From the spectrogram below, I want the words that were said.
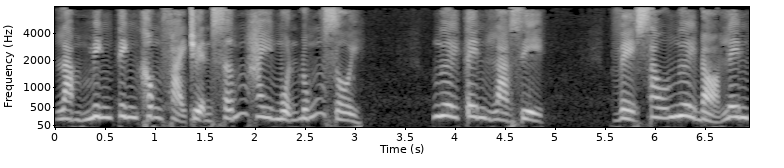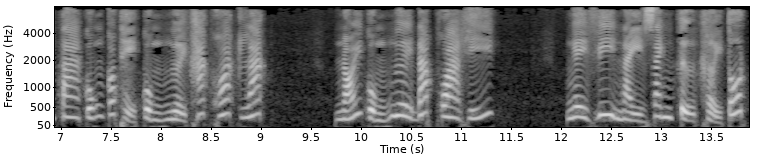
Làm minh tinh không phải chuyện sớm hay muộn đúng rồi. Ngươi tên là gì? Về sau ngươi đỏ lên ta cũng có thể cùng người khác khoác lác. Nói cùng ngươi đáp qua hí. Ngây vi này danh tự khởi tốt,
